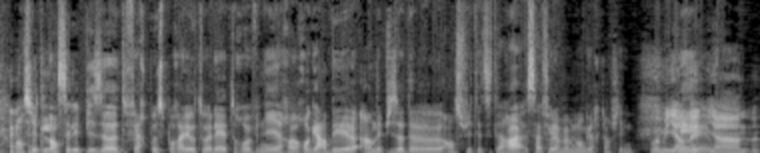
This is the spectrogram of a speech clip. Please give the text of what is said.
ensuite lancer l'épisode, faire pause pour aller aux toilettes, revenir, regarder un épisode ensuite, etc. Ça fait la même longueur qu'un film. Oui, mais il y a y a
